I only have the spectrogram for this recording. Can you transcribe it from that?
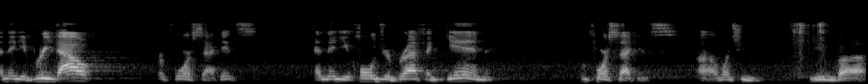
and then you breathe out for four seconds and then you hold your breath again for four seconds. Uh, once you, you've, uh,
